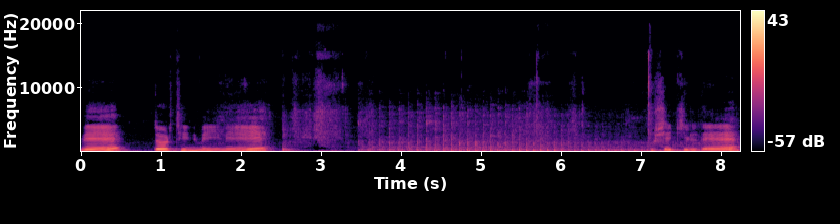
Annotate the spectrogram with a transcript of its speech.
ve dört ilmeğimi bu şekilde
